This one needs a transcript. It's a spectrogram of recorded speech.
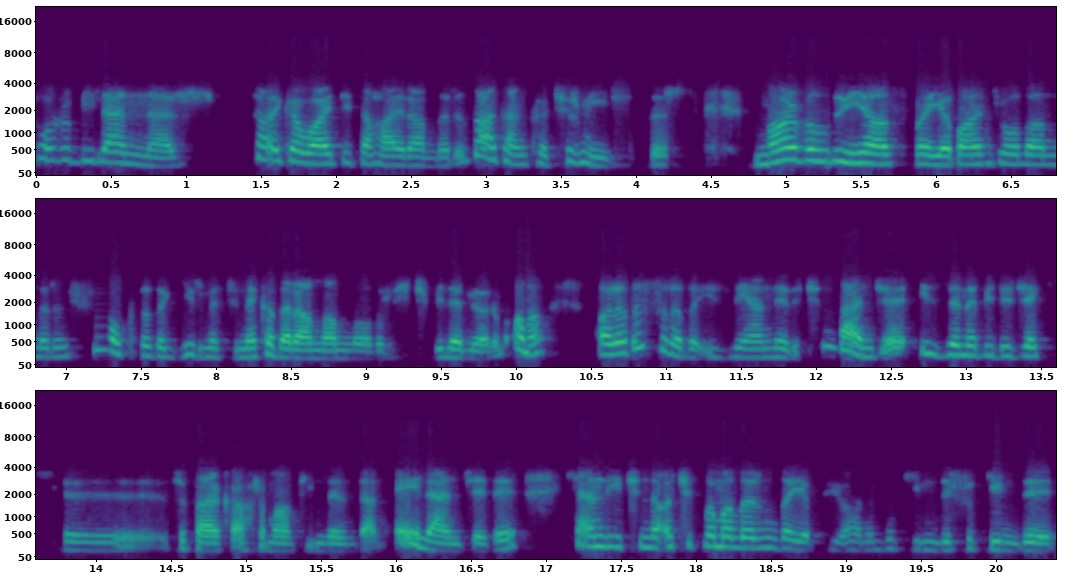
Thor'u bilenler, Taika Waititi hayranları zaten kaçırmayacaktır. Marvel dünyasına yabancı olanların şu noktada girmesi ne kadar anlamlı olur hiç bilemiyorum ama arada sırada izleyenler için bence izlenebilecek e, süper kahraman filmlerinden eğlenceli. Kendi içinde açıklamalarını da yapıyor. Hani bu kimdi, şu kimdi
